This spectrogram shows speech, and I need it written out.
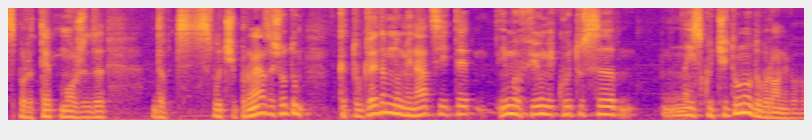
Според теб може да, да случи промяна, защото като гледам номинациите, има филми, които са на изключително добро ниво.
